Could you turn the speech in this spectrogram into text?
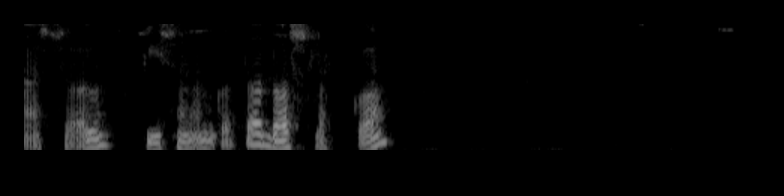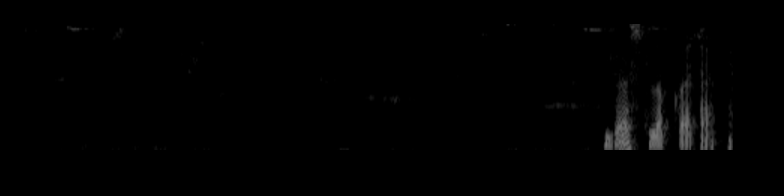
আসল পি সমান কত? দশ লক্ষ। দশ লক্ষ টাকা।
